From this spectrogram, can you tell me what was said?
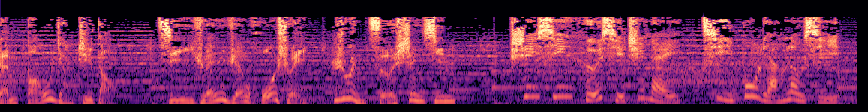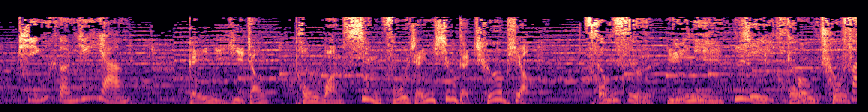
然保养之道，集源源活水润泽身心，身心和谐之美，启不良陋习，平衡阴阳，给你一张通往幸福人生的车票，从此与你一同出发。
